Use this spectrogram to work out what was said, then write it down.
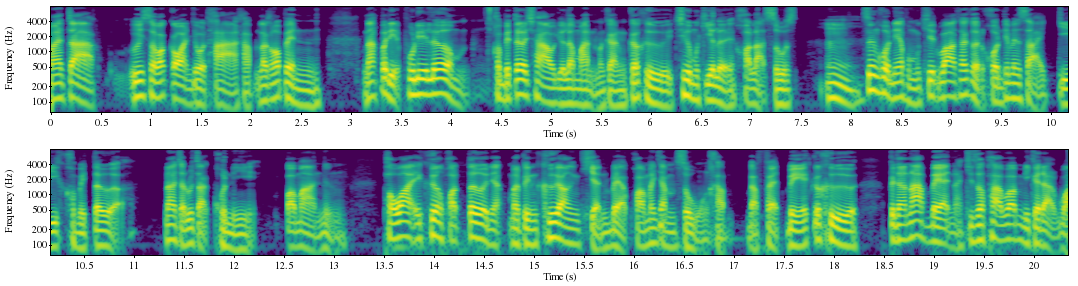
มาจากวิศวกรโยธาครับ แล้วก็เป็นนักประดิษฐ์ผู้ริเริ่มคอมพิวเตอร์ชาวเยอรมันเหมือนกัน ก็คือชื่อเมื่อกี้เลย Konrad Zuse ซึ่งคนเนี้ยผมคิดว่าถ้าเกิดคนที่เป็นสาย geek คอมพิวเตอร์อะน่าจะรู้จักคนนี้ประมาณหนึ่งเพราะว่าไอ้เครื่อง plotter เนี่ยมันเป็นเครื่องเขียนแบบความแม่นยำสูงครับแบบ flatbed ก็คือเป็นหน้าแบนนะคิดสภาพว่ามีกระดาษว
